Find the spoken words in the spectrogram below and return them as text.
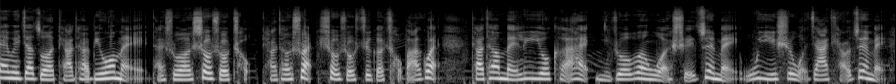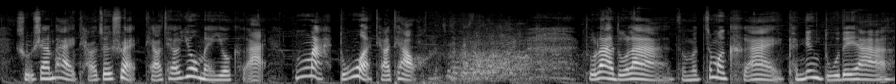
下一位叫做条条比我美，他说瘦瘦丑，条条帅，瘦瘦是个丑八怪，条条美丽又可爱。你若问我谁最美，无疑是我家条最美。蜀山派条最帅，条条又美又可爱。妈，读我条条，读啦读啦，怎么这么可爱？肯定读的呀。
